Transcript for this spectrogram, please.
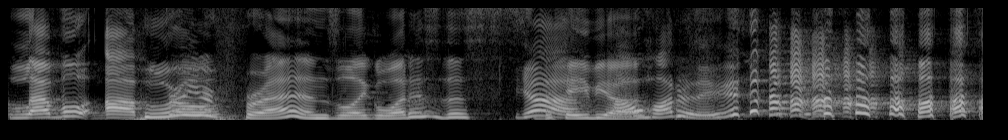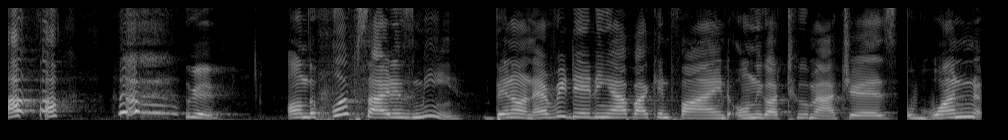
Level up, Who bro. are your friends? Like, what is this yeah, behavior? How hot are they? okay. On the flip side is me. Been on every dating app I can find, only got two matches. One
